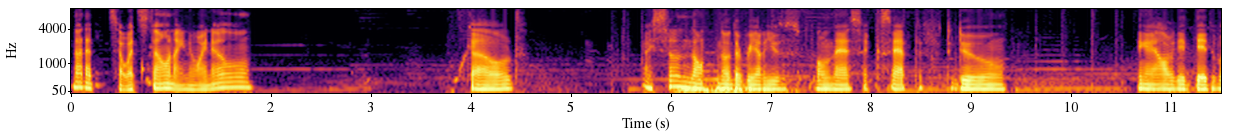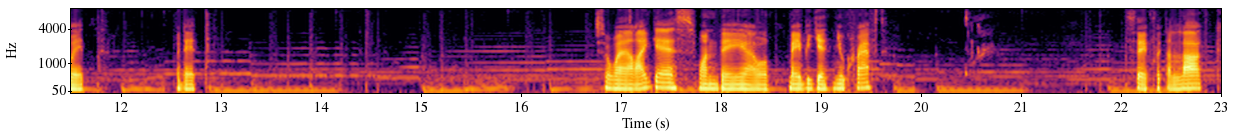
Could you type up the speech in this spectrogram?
Not a, a whetstone, I know, I know. Gold. I still don't know the real usefulness except to do thing I already did with with it. So well, I guess one day I will maybe get new craft. Safe with the luck.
